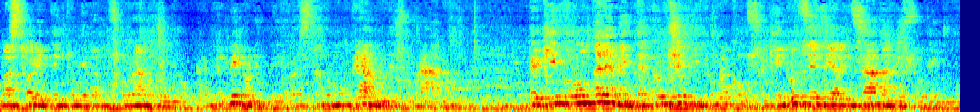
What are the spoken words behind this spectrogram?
La storia è detto che era un sovrano mediocre, per me non è vero, è stato un grande sovrano, perché involontariamente ha concepito una cosa che non si è realizzata nel suo tempo.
